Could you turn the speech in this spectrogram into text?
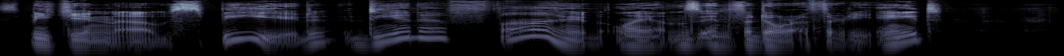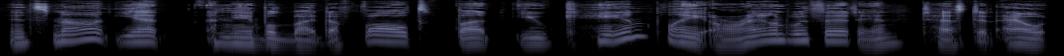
Speaking of speed, DNF 5 lands in Fedora 38. It's not yet enabled by default, but you can play around with it and test it out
